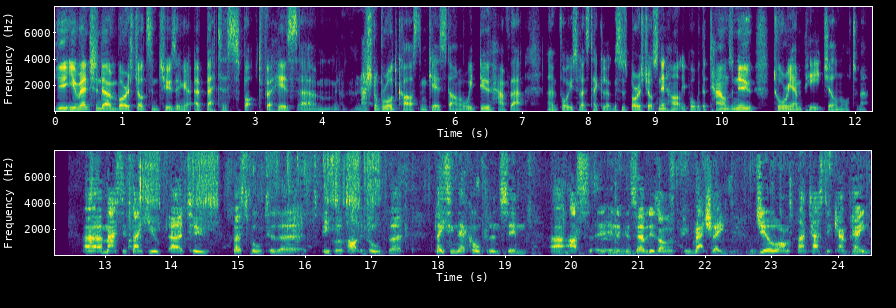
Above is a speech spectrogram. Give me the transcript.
You, you mentioned um, Boris Johnson choosing a, a, better spot for his um, you know, national broadcast than Keir Starmer. We do have that um, for you. So let's take a look. This is Boris Johnson in Hartlepool with the town's new Tory MP, Jill Mortimer uh, a massive thank you uh, to, first of all, to the people of Hartlepool for placing their confidence in uh, us, in the Conservatives. I want to congratulate Jill on a fantastic campaign.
